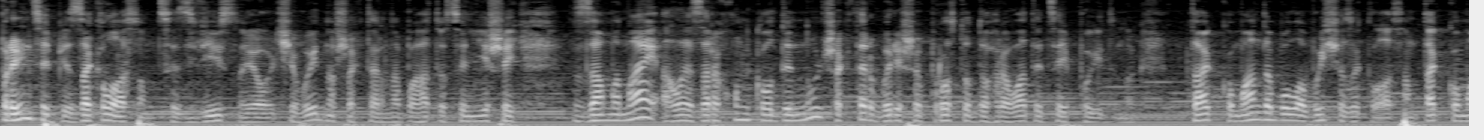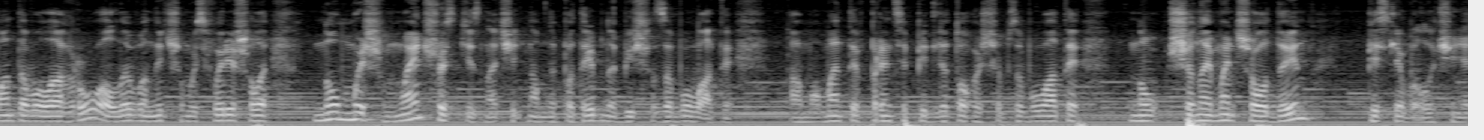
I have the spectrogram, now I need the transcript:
принципі, за класом це, звісно, і очевидно, Шахтар набагато сильніший за Манай, але за рахунку 1-0 Шахтар вирішив просто догравати цей поєдинок. Так, команда була вища за класом, так команда вела гру, але вони чомусь вирішили, ну ми ж в меншості, значить нам не потрібно більше забувати. А моменти, в принципі, для того, щоб забувати, ну, щонайменше один. Після вилучення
